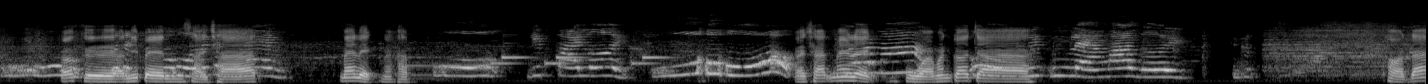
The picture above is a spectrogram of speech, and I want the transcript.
โอ้ก็คืออันนี้เป็นสายชาร์จแม่เหล็กนะครับโอ้รีบไปเลยโอ้โหสายชาร์จแม่เหล็ก หัวมันก็จะโอ้รีบแรงมากเลย ถอดได้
